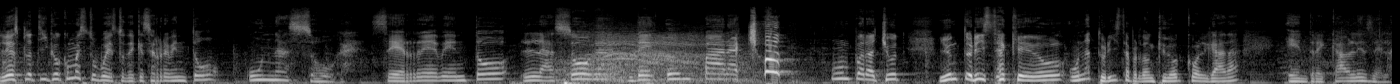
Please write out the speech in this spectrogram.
Les platico cómo estuvo esto de que se reventó una soga. Se reventó la soga de un parachut. Un parachut. Y un turista quedó, una turista, perdón, quedó colgada entre cables de la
